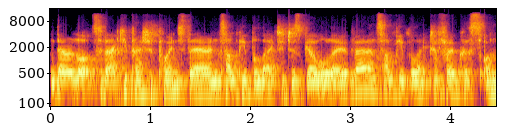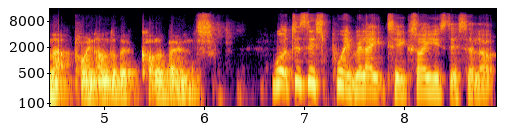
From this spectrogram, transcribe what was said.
There are lots of acupressure points there, and some people like to just go all over, and some people like to focus on that point under the collarbones. What does this point relate to? Because I use this a lot.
